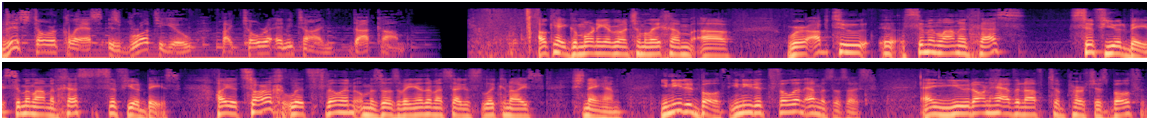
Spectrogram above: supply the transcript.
This Torah class is brought to you by TorahAnytime.com. Okay, good morning everyone. Shalom Aleichem. Uh, we're up to uh, Simon Lamed Ches, Sif Yud Beis. Simon Lamed Ches, Sif Yud Beis. Hayotzarach let's tefillin umezuzah v'yadam asagas shnehem. You needed both. You needed tefillin and mezuzahs. And you don't have enough to purchase both.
